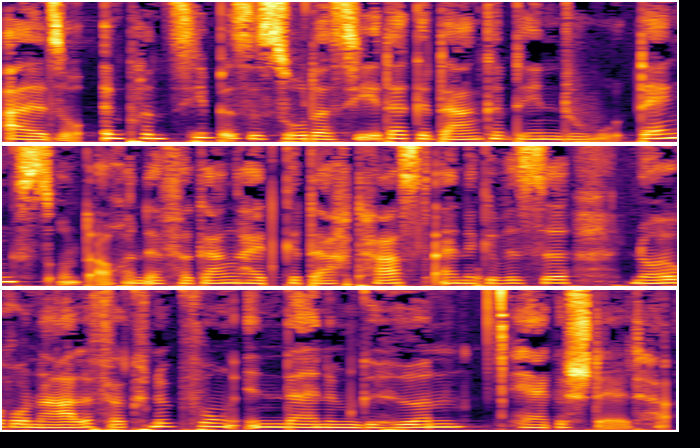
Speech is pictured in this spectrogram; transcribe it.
Also, im Prinzip ist es so, dass jeder Gedanke, den du denkst und auch in der Vergangenheit gedacht hast, eine gewisse neuronale Verknüpfung in deinem Gehirn hergestellt hat.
